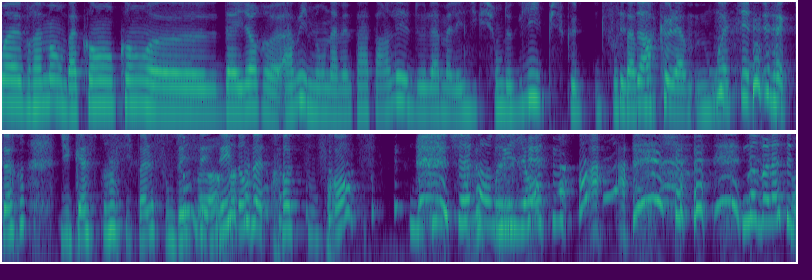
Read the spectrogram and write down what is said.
Ouais, vraiment. Bah quand, quand euh, d'ailleurs, euh, ah oui, mais on n'a même pas parlé de la malédiction de Glee, puisque il faut savoir ça. que la moitié des acteurs du cast principal sont, morts. dans d'atroces souffrances. J'avais en brillant. non, voilà, c'était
